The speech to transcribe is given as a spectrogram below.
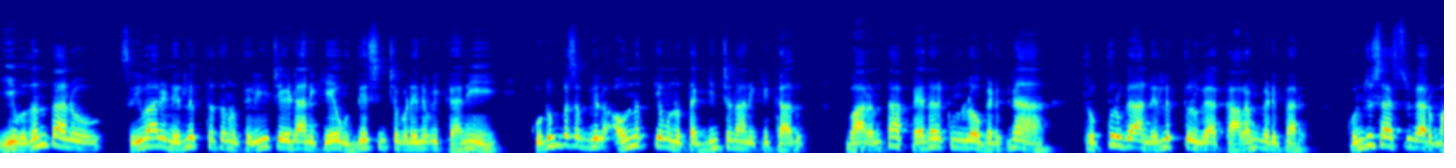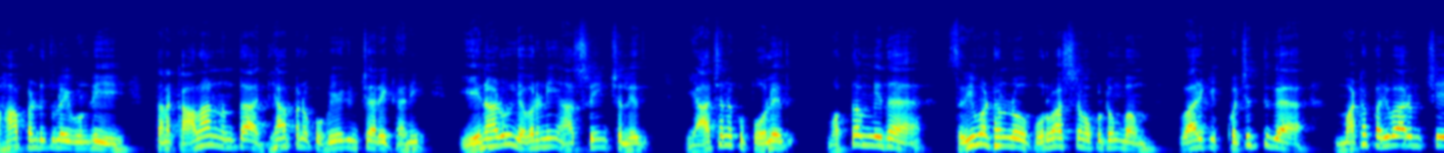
ఈ ఉదంతాలు శ్రీవారి నిర్లిప్తతను తెలియచేయడానికే ఉద్దేశించబడినవి కానీ కుటుంబ సభ్యుల ఔన్నత్యమును తగ్గించడానికి కాదు. వారంతా పేదరికంలో గడిపిన తృప్తులుగా నిర్లిప్తులుగా కాలం గడిపారు. కుంజుశాస్త్రి గారు మహాపండితులై ఉండి తన కాలాన్నంతా అధ్యాపనకు ఉపయోగించారే కానీ ఏనాడూ ఎవరినీ ఆశ్రయించలేదు యాచనకు పోలేదు. మొత్తం మీద శ్రీమఠంలో పూర్వాశ్రమ కుటుంబం వారికి క్వచిత్తుగా మఠ పరివారంచే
